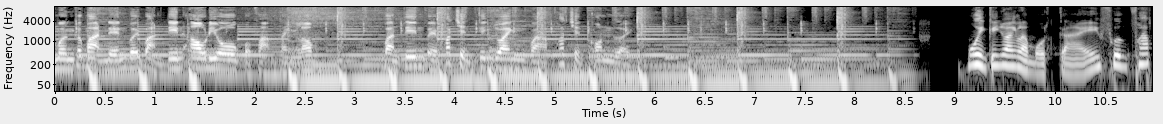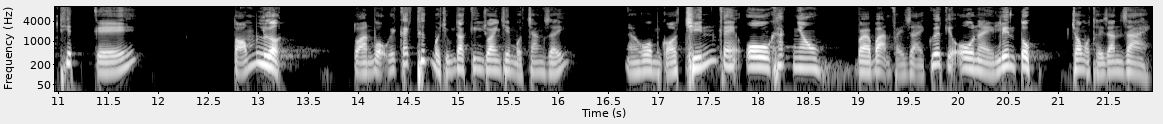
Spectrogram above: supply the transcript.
mừng các bạn đến với bản tin audio của Phạm Thành Long. Bản tin về phát triển kinh doanh và phát triển con người. Mô hình kinh doanh là một cái phương pháp thiết kế tóm lược toàn bộ cái cách thức mà chúng ta kinh doanh trên một trang giấy. À, gồm có 9 cái ô khác nhau và bạn phải giải quyết cái ô này liên tục trong một thời gian dài.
